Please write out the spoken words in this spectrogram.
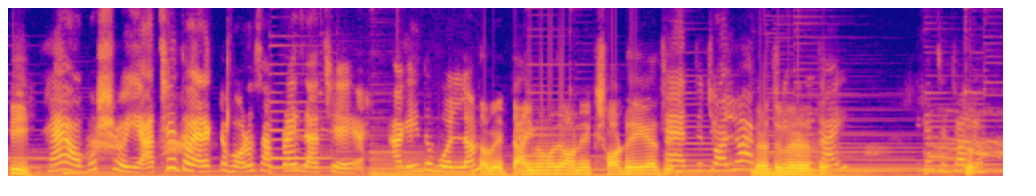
কি? হ্যাঁ অবশ্যই। আছে তো আর একটা বড় সারপ্রাইজ আছে। আগেই তো বললাম। তবে টাইম আমাদের অনেক শর্ট হয়ে গেছে। হ্যাঁ তো চলো বেরোতে বেরোতে। ঠিক আছে চলো।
